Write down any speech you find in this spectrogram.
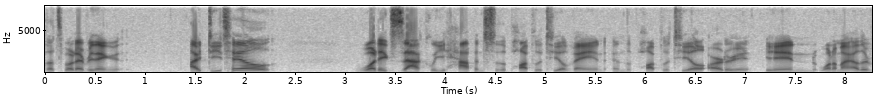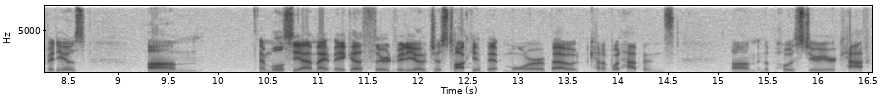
that's about everything. I detail what exactly happens to the popliteal vein and the popliteal artery in one of my other videos. Um, and we'll see, I might make a third video just talking a bit more about kind of what happens um, in the posterior calf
